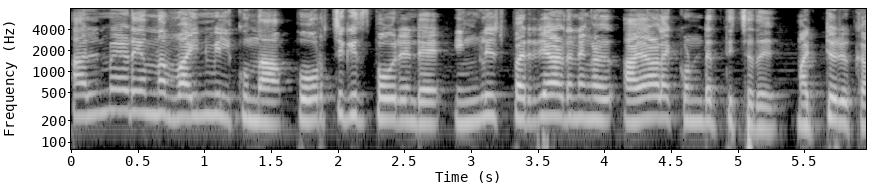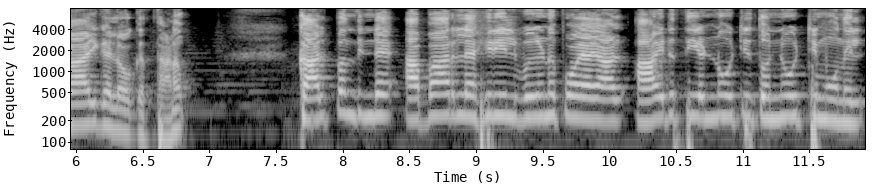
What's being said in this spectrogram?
അൽമേഡ എന്ന വൈൻ വിൽക്കുന്ന പോർച്ചുഗീസ് പൗരന്റെ ഇംഗ്ലീഷ് പര്യടനങ്ങൾ അയാളെ കൊണ്ടെത്തിച്ചത് മറ്റൊരു കായിക ലോകത്താണ്. കാൽപന്തിന്റെ അപാര ലഹരിയിൽ വീണുപോയ അയാൾ ആയിരത്തി എണ്ണൂറ്റി തൊണ്ണൂറ്റി മൂന്നിൽ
